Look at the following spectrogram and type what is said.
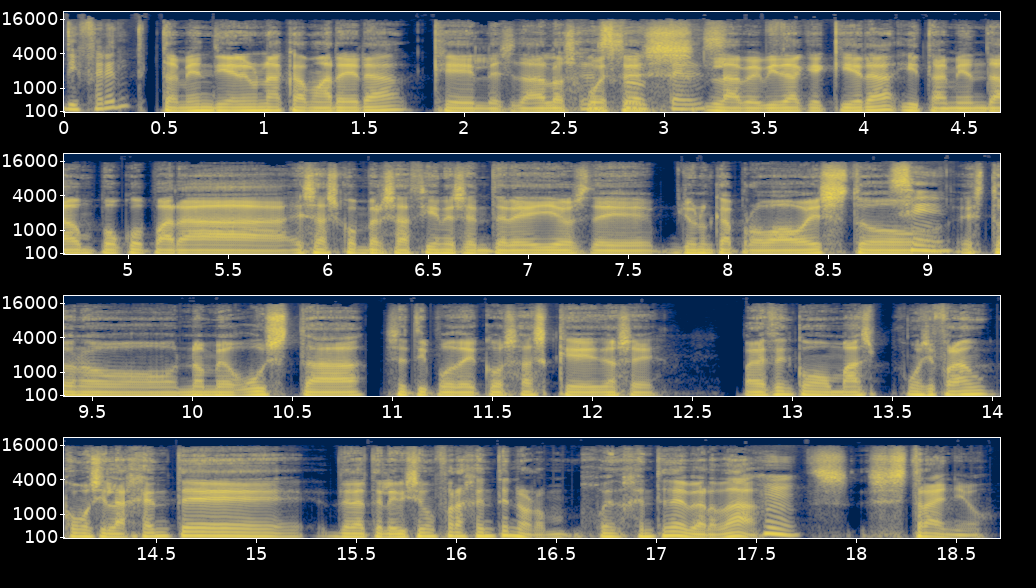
diferente. También tiene una camarera que les da a los jueces la bebida que quiera y también da un poco para esas conversaciones entre ellos de yo nunca he probado esto, Sí. esto no, no me gusta, ese tipo de cosas que, no sé, Parecen como más, como si fueran, como si la gente de la televisión fuera gente normal, gente de verdad. Hmm. Es, es extraño.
